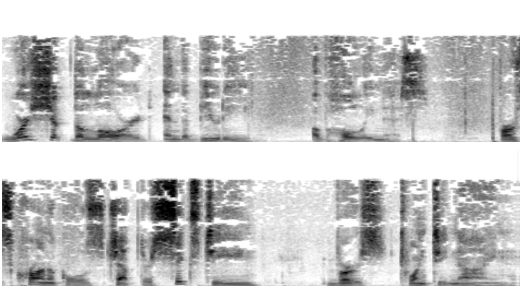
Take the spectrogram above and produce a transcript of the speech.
Worship the Lord in the beauty of holiness. First Chronicles chapter 16 verse 29.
